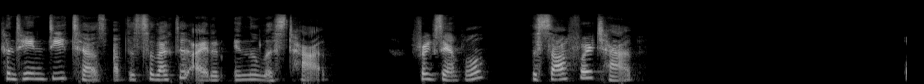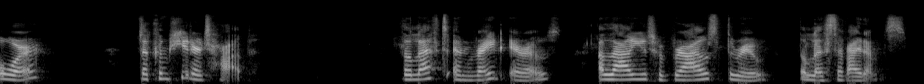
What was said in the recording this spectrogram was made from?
contain details of the selected item in the list tab. For example, the Software tab or the Computer tab. The left and right arrows allow you to browse through the list of items.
